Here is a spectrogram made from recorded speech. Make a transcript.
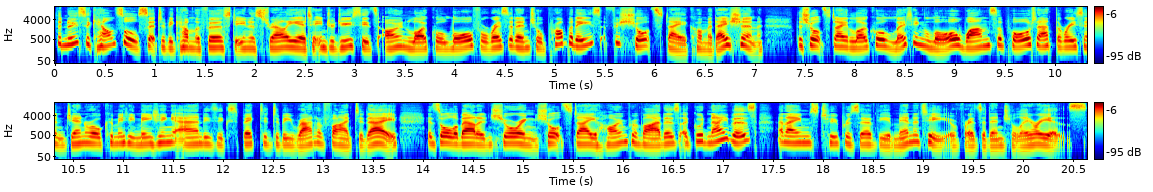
The Noosa Council set to become the first in Australia to introduce its own local law for residential properties for short stay accommodation. The short stay local letting law won support at the recent General Committee meeting and is expected to be ratified today. It's all about ensuring short stay home providers are good neighbours and aims to preserve the amenity of residential areas.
